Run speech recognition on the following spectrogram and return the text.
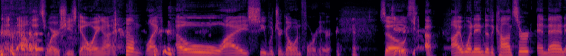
And now that's where she's going. I, I'm like, oh, I see what you're going for here. So yeah, I went into the concert, and then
